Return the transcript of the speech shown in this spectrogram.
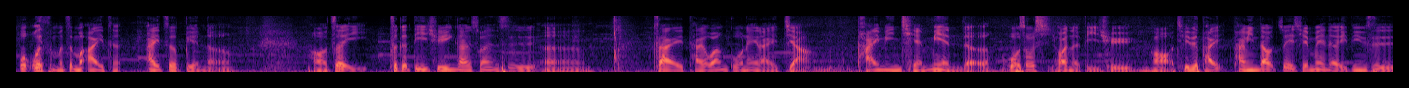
我为什么这么爱这爱这边呢？好，这里这个地区应该算是呃，在台湾国内来讲排名前面的我所喜欢的地区。哦，其实排排名到最前面的一定是。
